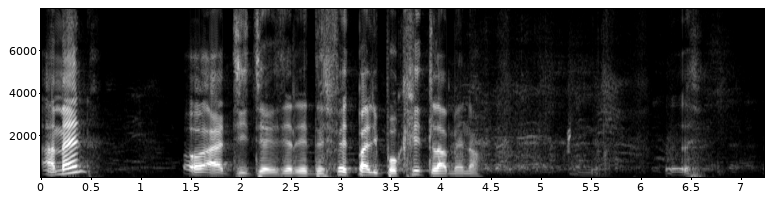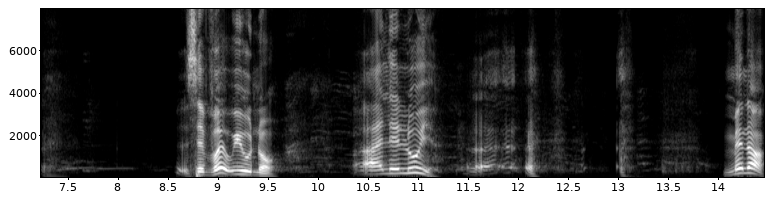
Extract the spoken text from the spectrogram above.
Amen. Oh, ah, ne faites pas l'hypocrite là maintenant. C'est vrai, oui ou non? Alléluia. Maintenant,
